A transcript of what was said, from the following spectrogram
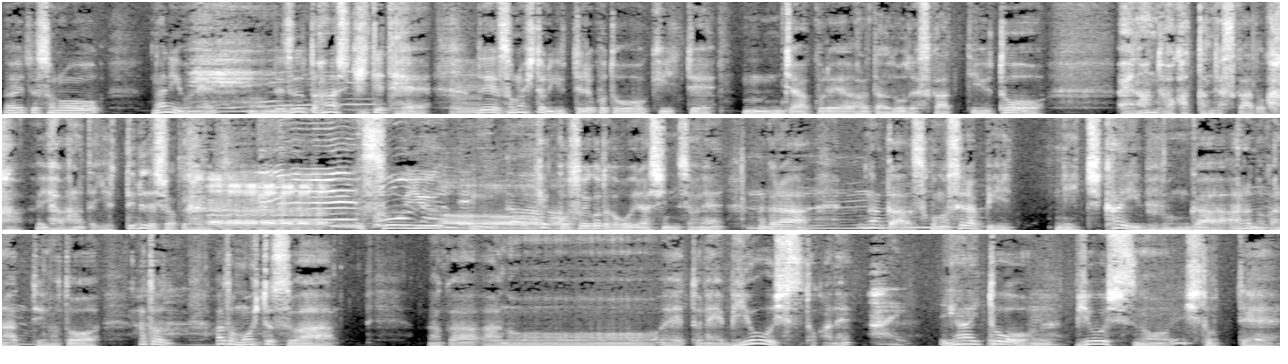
大体その何をね、でずっと話聞いてて、でその人に言ってることを聞いて、うん、じゃあこれあなたはどうですかっていうと、え、なんで分かったんですか？とか、いや、あなた言ってるでしょとか、そういう、結構そういうことが多いらしいんですよね。だから、なんかそこのセラピーに近い部分があるのかなっていうのと、あと、あともう一つは、なんか、あのえっ、ー、とね、美容室とかね、はい、意外と美容室の人って、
